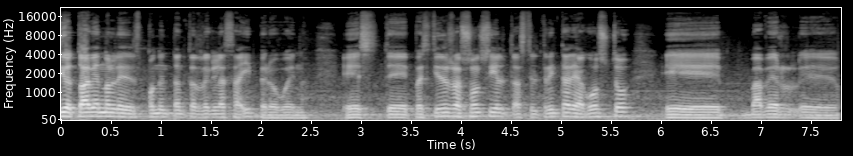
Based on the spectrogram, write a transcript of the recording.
Digo, todavía no les ponen tantas reglas ahí, pero bueno, este, pues tienes razón, sí, hasta el 30 de agosto eh, va a haber eh,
